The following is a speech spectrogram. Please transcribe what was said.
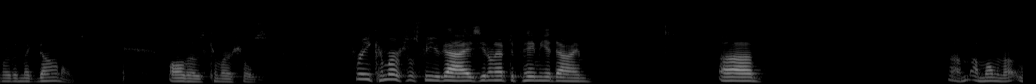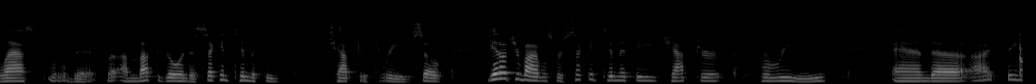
More than McDonald's. All those commercials. Free commercials for you guys. You don't have to pay me a dime. Uh, I'm, I'm on the last little bit, but I'm about to go into 2 Timothy chapter 3. So get out your Bibles for 2 Timothy chapter 3. And uh, I think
